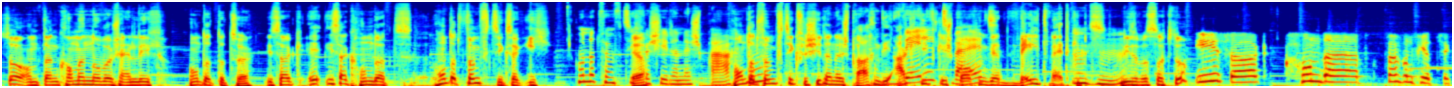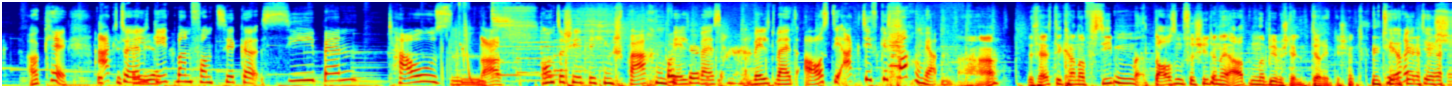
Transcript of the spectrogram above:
So, und dann kommen noch wahrscheinlich 100 dazu. Ich sag, ich sag 100, 150, sag ich. 150 Ja. verschiedene Sprachen. 150 verschiedene Sprachen, die aktiv Weltweit. gesprochen werden. Weltweit gibt's. Mhm. Lisa, was sagst du? Ich sag 145. Okay, aktuell geht man von circa 7000 Was? unterschiedlichen Sprachen Okay. weltweit, weltweit aus, die aktiv gesprochen werden. Aha. Das heißt, ich kann auf 7000 verschiedene Arten ein Bier bestellen, theoretisch. Theoretisch.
